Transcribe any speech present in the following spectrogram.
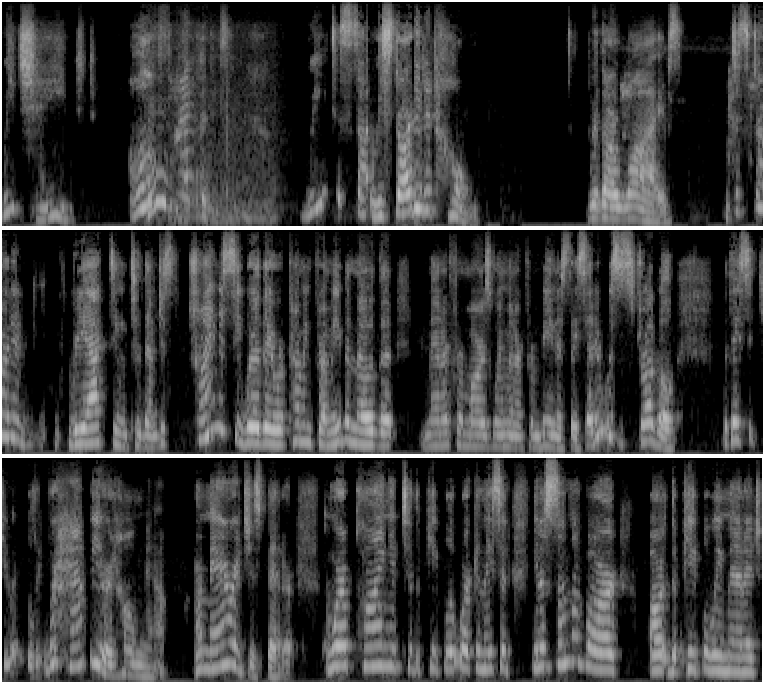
we changed. All five of these we decided we started at home with our wives just started reacting to them, just trying to see where they were coming from, even though the men are from Mars, women are from Venus. They said it was a struggle, but they said, you, we're happier at home now. Our marriage is better. And we're applying it to the people at work. And they said, you know, some of our, our the people we manage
